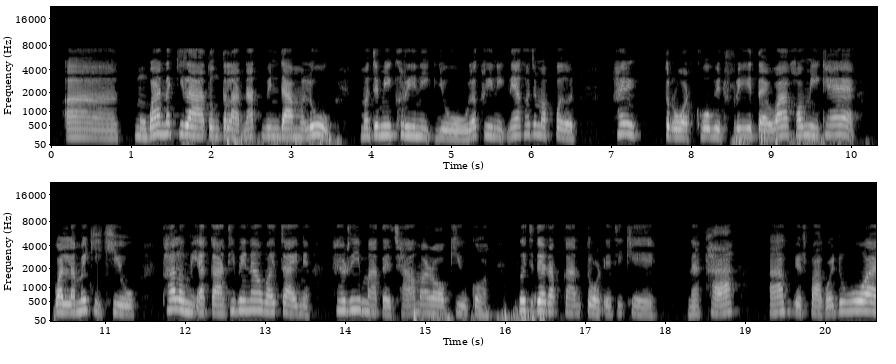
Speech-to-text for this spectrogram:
ำหมู่บ้านนักกีฬาตรงตลาดนัดวินดัมมาลูก มันจะมีคลินิกอยู่ แล้วคลินิกเนี่ยเขาจะมาเปิดให้ตรวจโควิดฟรี แต่ว่าเขามีแค่วันละไม่กี่คิว ถ้าเรามีอาการที่ไม่น่าไว้ใจเนี่ยให้รีบมาแต่เช้ามารอคิวก่อน เพื่อจะได้รับการตรวจ ATK นะคะอ่าครูเกดฝากไว้ด้วย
